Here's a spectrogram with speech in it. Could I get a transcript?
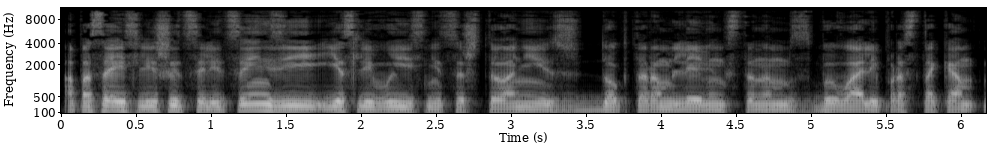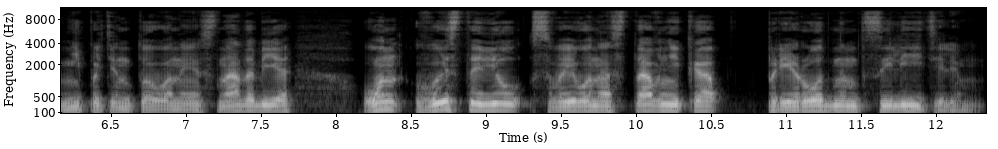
опасаясь лишиться лицензии, если выяснится, что они с доктором Левингстоном сбывали простакам непатентованные снадобья, он выставил своего наставника природным целителем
